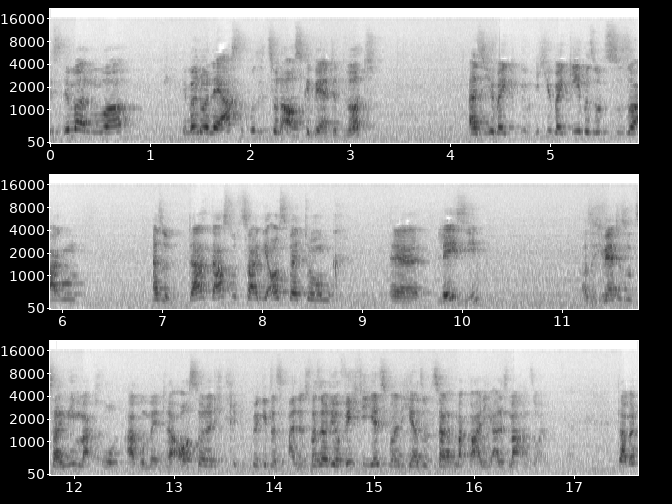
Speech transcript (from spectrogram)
es immer nur, immer nur in der ersten Position ausgewertet wird. Also ich, über, ich übergebe sozusagen, also da, da ist sozusagen die Auswertung äh, lazy. Also ich werte sozusagen nie Makroargumente aus, sondern ich krieg, das alles. Was natürlich auch wichtig ist, weil ich ja sozusagen das Makro eigentlich alles machen soll. Damit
